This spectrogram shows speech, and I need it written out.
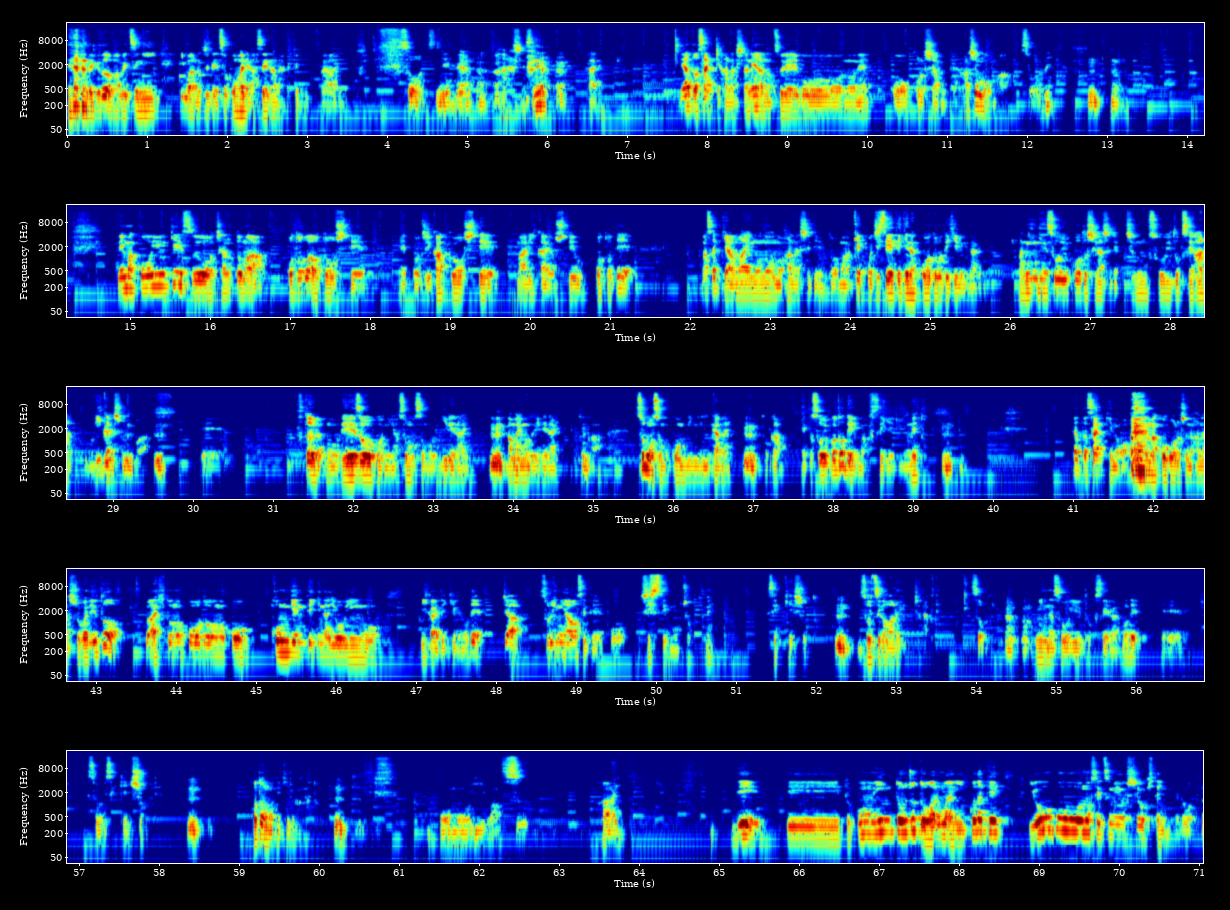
ってなるんだけど、まあ、別に今の時点そこまで焦らなくてもいいかなと。いうそうですね。話ですね。はい。で、あとはさっき話したね、あの、連れ子のね、こう殺し合うみたいな話も、まあ、そうだね。うん。うん。で、まあ、こういうケースをちゃん。と、まあ、言葉を通して、えっと、自覚をして、まあ、理解をしておくことで、まあ、さっき甘いものの話で言うと、まあ、結構自制的な行動できるようになる。まあ、人間そういう行動しがちで、自分もそういう特性があるっていうのを理解しておけば、うんうんえー例えばもう冷蔵庫にはそもそも入れない。うん。甘いもの入れないとか、そもそもコンビニに行かないうん。とか、えっと、そういうことでまあ防げるよねと。あとさっきの まあ心しの話とかで言うと、まあ、人の行動のこう根源的な要因を理解できるので、じゃあそれに合わせてこうシステムをちょっとね、設計しよううん。と。そいつが悪いんじゃなくて、そう。うんうん。みんなそういう特性があるので、えーそういう設計にしようみたいうん。なこともできるかなとうん。思います。はい。で、えー、と、このイントロちょっと終わる前に一個だけ用語の説明をしておきたいんだけど、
